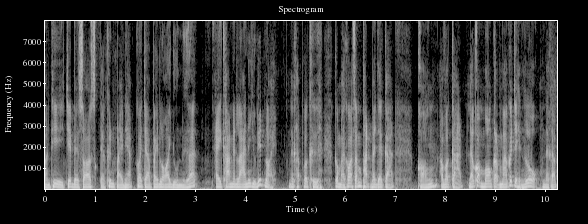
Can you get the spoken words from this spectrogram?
วันที่เจเบซอสจะขึ้นไปเนี่ยก็จะไปลอยอยู่เหนือไอ้คาร์เมนไลน์นี่อยู่นิดหน่อยนะครับก็คือก็หมายความว่าสัมผัสบรรยากาศของอวกาศ แล้วก็มองกลับมาก็จะเห็นโลกนะครับ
